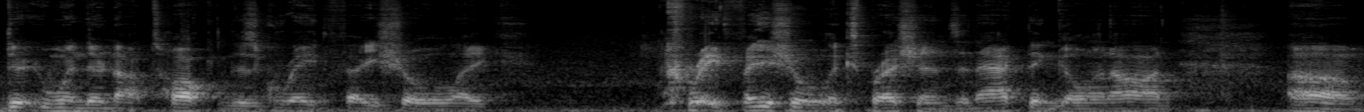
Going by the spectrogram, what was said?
they're, when they're not talking, there's great facial like great facial expressions and acting going on. Um,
